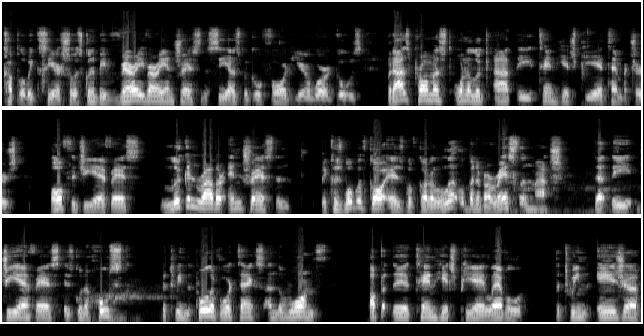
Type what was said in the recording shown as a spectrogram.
couple of weeks here. So it's going to be very, very interesting to see as we go forward here where it goes. But as promised, I want to look at the 10 HPA temperatures of the GFS. Looking rather interesting because what we've got is we've got a little bit of a wrestling match that the GFS is going to host between the polar vortex and the warmth up at the 10 HPA level between Asia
